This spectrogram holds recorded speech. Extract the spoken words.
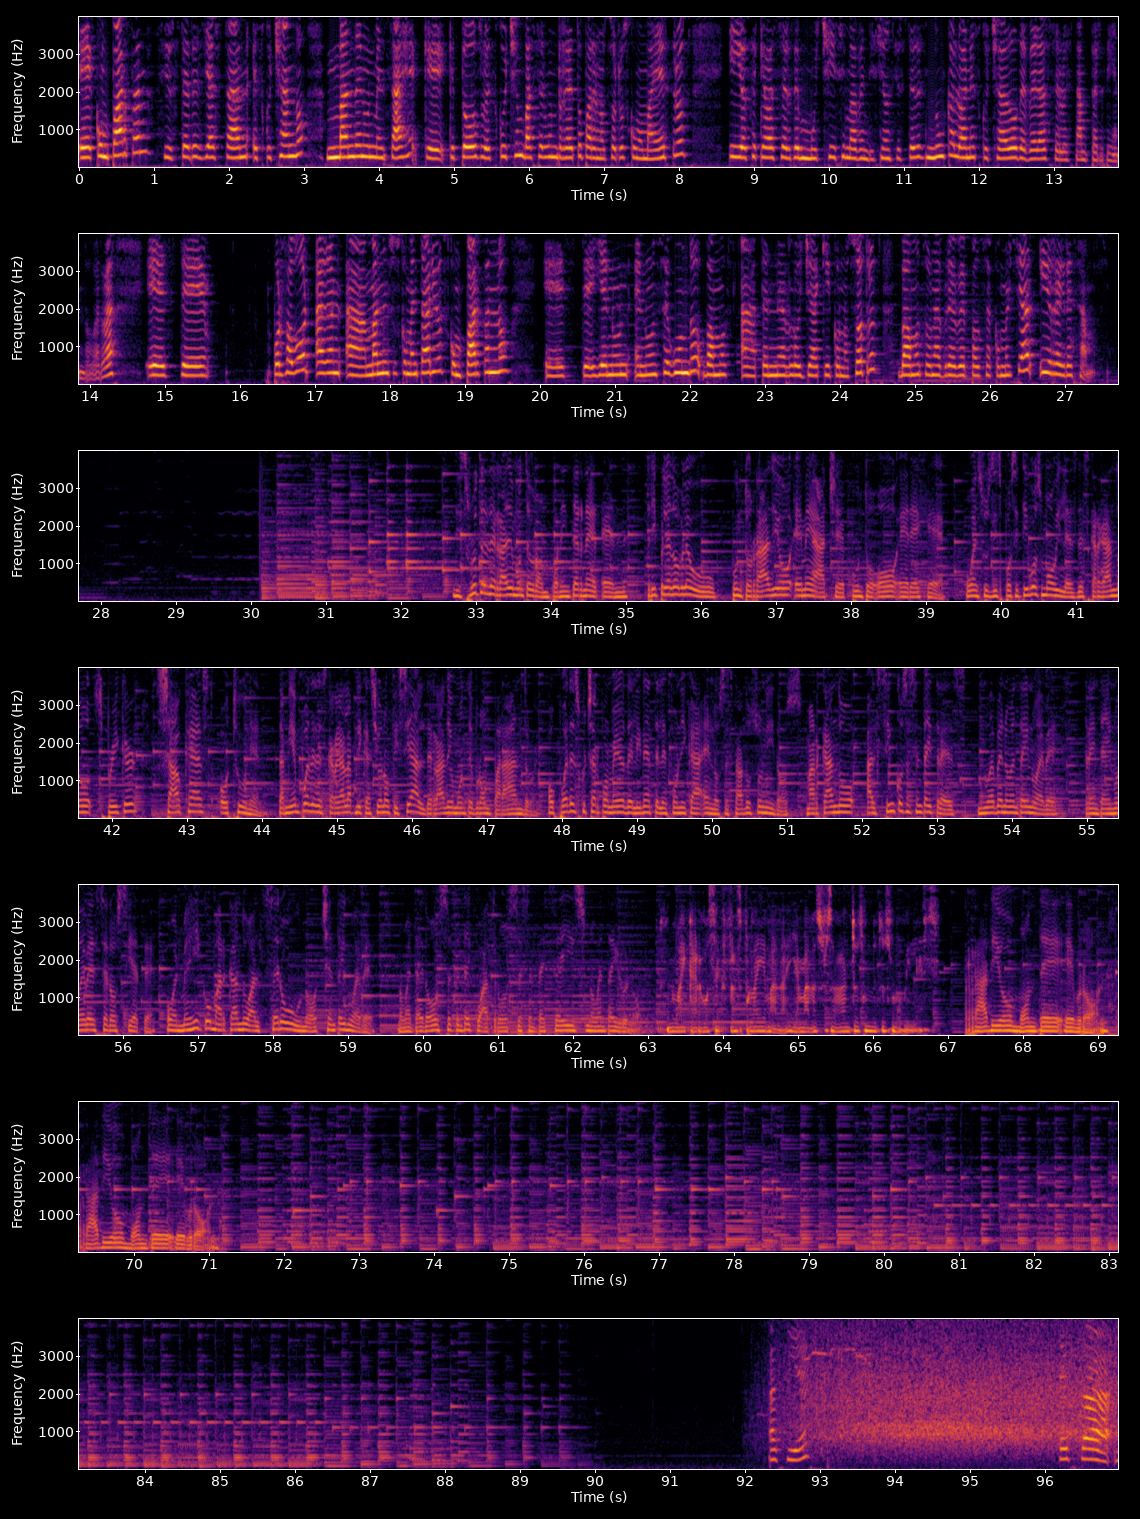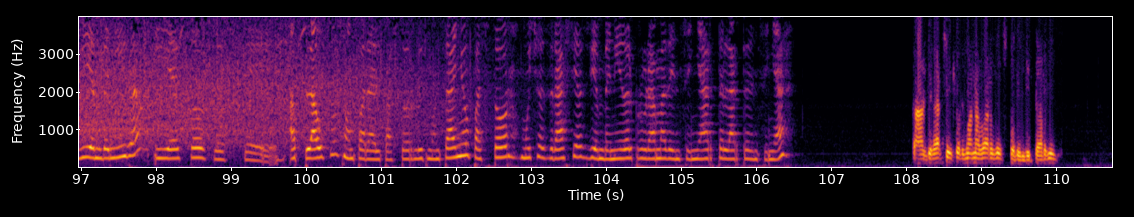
Eh, compartan, si ustedes ya están escuchando, manden un mensaje, que, que todos lo escuchen. Va a ser un reto para nosotros como maestros y yo sé que va a ser de muchísima bendición. Si ustedes nunca lo han escuchado, de veras se lo están perdiendo, ¿verdad? Este, Por favor, hagan, ah, manden sus comentarios, compártanlo. Este, y en un, en un segundo vamos a tenerlo ya aquí con nosotros. Vamos a una breve pausa comercial y regresamos. Disfrute de Radio Montebrón por internet en www.radiomh.org o en sus dispositivos móviles descargando Spreaker, Shoutcast o TuneIn. También puede descargar la aplicación oficial de Radio Montebrón para Android o puede escuchar por medio de línea telefónica en los Estados Unidos marcando al 563 999 3907 o en México marcando al 0189 9274 6691. No hay cargos extras por la llamada. Llamadas usarán tus minutos móviles. Radio Monte Hebrón. Radio Monte Hebrón. Así es. Esta bienvenida y estos este, aplausos son para el pastor Luis Montaño. Pastor, muchas gracias. Bienvenido al programa de Enseñarte el arte de enseñar. Ah, gracias, hermana Vargas, por invitarme.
